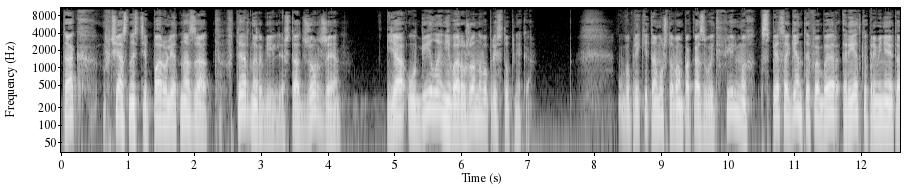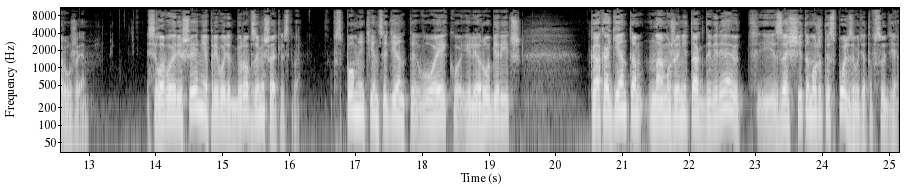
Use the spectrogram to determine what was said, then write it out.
Так, в частности, пару лет назад в Тернервилле, штат Джорджия, я убила невооруженного преступника. Вопреки тому, что вам показывают в фильмах, спецагенты ФБР редко применяют оружие. Силовое решение приводит бюро в замешательство. Вспомните инциденты в Уэйко или Руберидж. Как агентам нам уже не так доверяют, и защита может использовать это в суде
